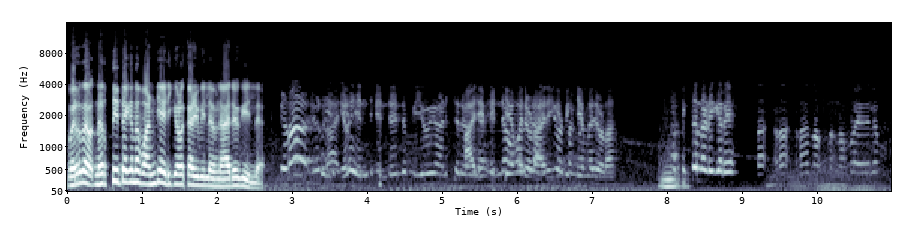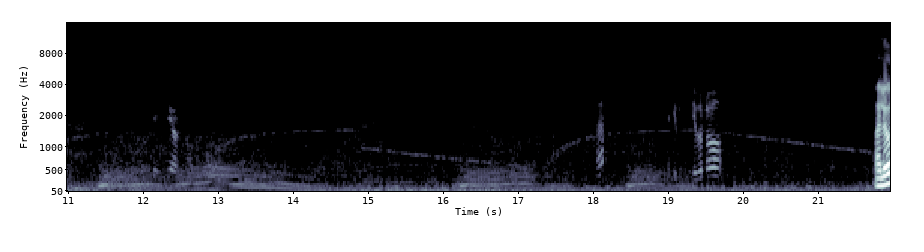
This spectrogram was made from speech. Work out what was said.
വെറുതെ നിർത്തിയിട്ടേക്കുന്ന വണ്ടി അടിക്കാനുള്ള കഴിവില്ല അവന് ആരോഗ്യമില്ല. ഹലോ?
